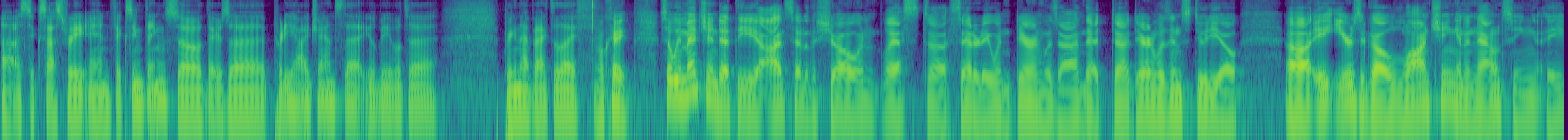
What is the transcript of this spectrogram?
uh, success rate in fixing things. So there's a pretty high chance that you'll be able to bring that back to life. Okay, so we mentioned at the onset of the show and last uh, Saturday when Darren was on that uh, Darren was in studio uh, eight years ago launching and announcing a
